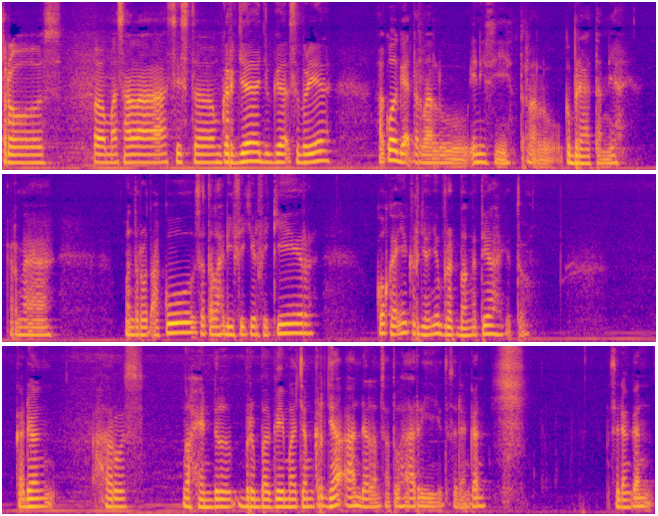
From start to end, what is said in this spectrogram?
Terus uh, masalah sistem kerja juga sebenarnya aku agak terlalu ini sih terlalu keberatan ya. Karena menurut aku setelah dipikir-pikir kok kayaknya kerjanya berat banget ya gitu. Kadang harus ngehandle berbagai macam kerjaan dalam satu hari gitu. Sedangkan sedangkan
